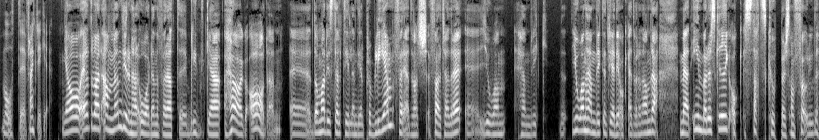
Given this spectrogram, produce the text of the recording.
mot eh, Frankrike. Ja, och Edvard använde ju den här orden för att eh, blidka högadeln. Eh, de hade ju ställt till en del problem för Edvards företrädare, eh, Johan Henrik Johan Henrik den tredje och Edvard den andra med inbördeskrig och statskupper som följd.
